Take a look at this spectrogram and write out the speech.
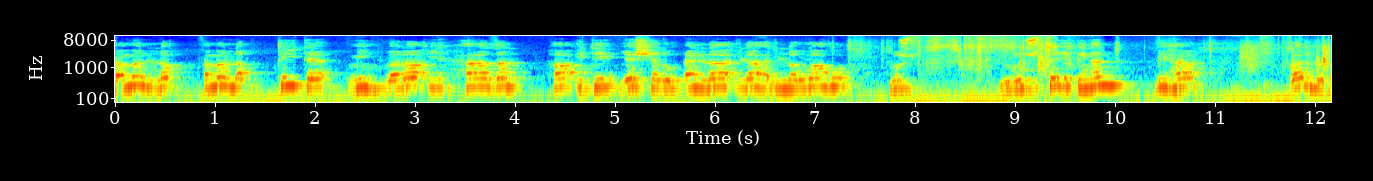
فمن لق فمن لقيت من وراء هذا الحائط يشهد أن لا إله إلا الله مس- مستيقنا بها قلبه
